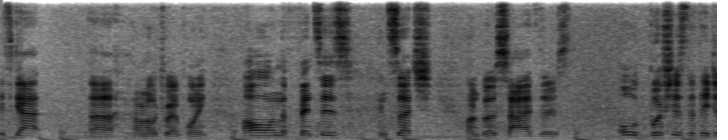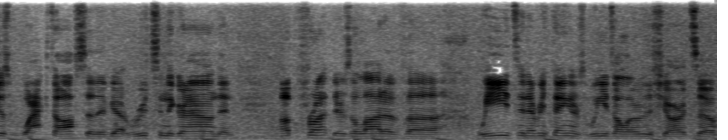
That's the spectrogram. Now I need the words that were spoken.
It's got, uh, I don't know which way I'm pointing, all on the fences and such on both sides. There's old bushes that they just whacked off so they've got roots in the ground and up front there's a lot of uh, weeds and everything. There's weeds all over this yard. So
